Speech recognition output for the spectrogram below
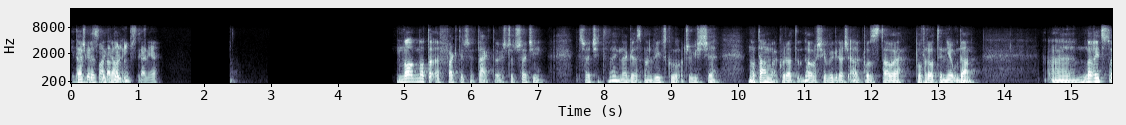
i też bez do Lipska, nie? No, no to faktycznie, tak, to jeszcze trzeci, trzeci tutaj Nagelsmann w Lipsku. Oczywiście, no tam akurat udało się wygrać, ale pozostałe powroty nieudane. E, no i co,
